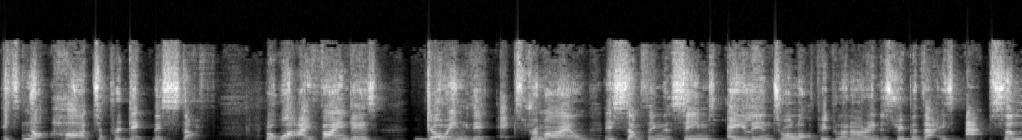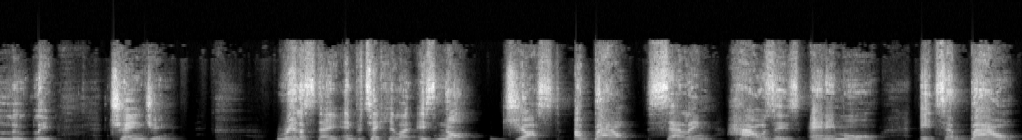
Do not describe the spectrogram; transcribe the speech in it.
It's not hard to predict this stuff. But what I find is going the extra mile is something that seems alien to a lot of people in our industry, but that is absolutely changing. Real estate in particular is not just about selling houses anymore. It's about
